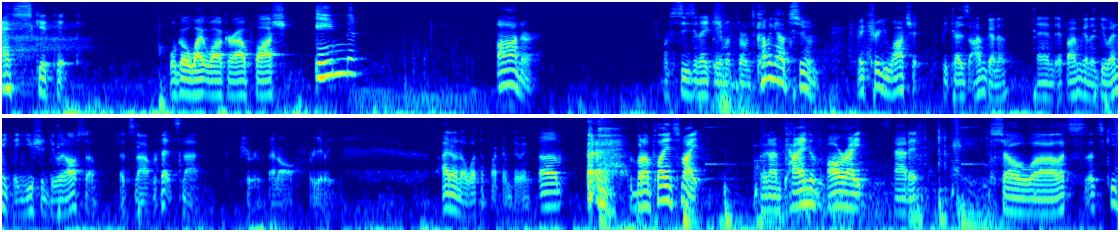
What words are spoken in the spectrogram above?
Esketit. We'll go White Walker Outwash in honor of season 8 Game of Thrones. Coming out soon. Make sure you watch it because I'm gonna. And if I'm gonna do anything, you should do it also. That's not that's not true at all, really. I don't know what the fuck I'm doing. Um, but I'm playing Smite, and I'm kind of all right at it. So uh, let's let's keep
